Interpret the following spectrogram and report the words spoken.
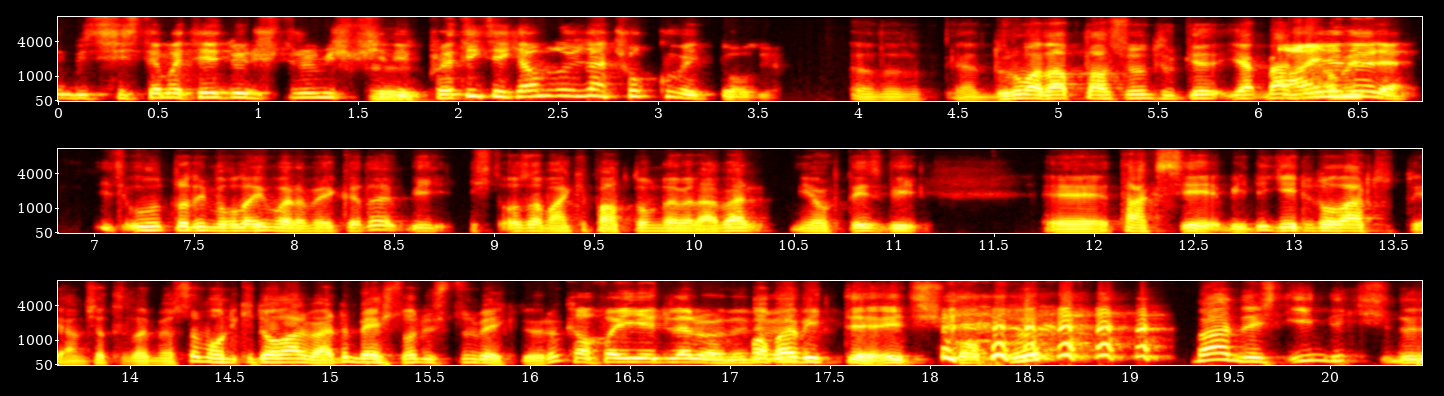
bir sistematiğe dönüştürülmüş bir şey evet. değil. Pratik zekamız o yüzden çok kuvvetli oluyor. Anladım. Yani durum adaptasyonu Türkiye... Ya ben Aynen Amerika, öyle. Hiç unutmadığım bir olayım var Amerika'da. Bir işte o zamanki patronumla beraber New York'tayız. Bir e, taksi bindi. 7 dolar tuttu yanlış hatırlamıyorsam. 12 dolar verdim. 5 dolar üstünü bekliyorum. Kafayı yediler orada Baba mi? bitti. Hiç koptu. ben de işte indik. Şimdi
